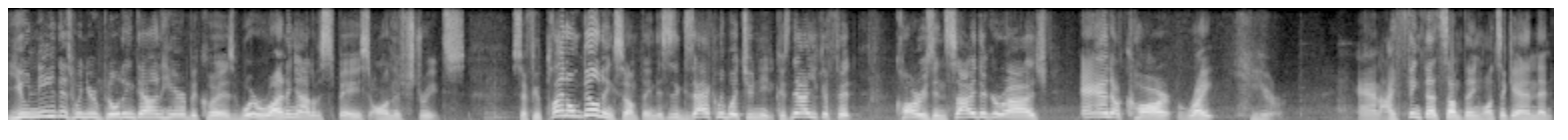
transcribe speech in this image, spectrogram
You need this when you're building down here because we're running out of space on the streets. So if you plan on building something, this is exactly what you need because now you can fit cars inside the garage and a car right here. And I think that's something, once again, that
